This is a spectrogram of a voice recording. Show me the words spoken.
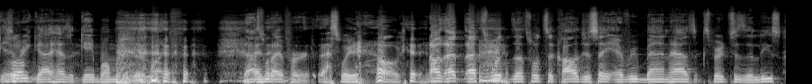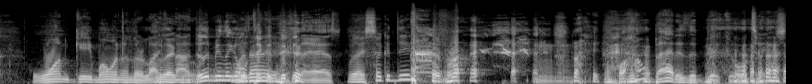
every guy has a gay moment in their life. That's And what I've heard. That's what. You're, oh, okay. No, that that's what that's what psychologists say. Every man has experiences at least one gay moment in their life. Like, now, it doesn't mean they're gonna take I- a dick in the ass. Will I suck a dick? right. right. Well, how bad is the dick gonna taste?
